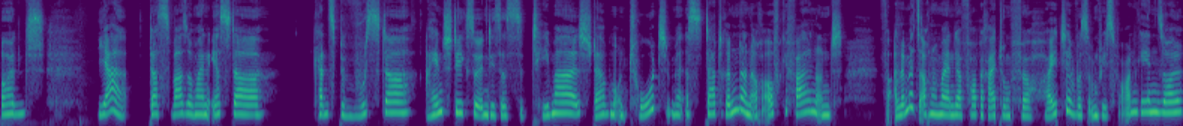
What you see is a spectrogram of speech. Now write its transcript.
Und ja, das war so mein erster ganz bewusster Einstieg so in dieses Thema Sterben und Tod. Mir ist da drin dann auch aufgefallen und vor allem jetzt auch nochmal in der Vorbereitung für heute, wo es um Respawn gehen soll,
